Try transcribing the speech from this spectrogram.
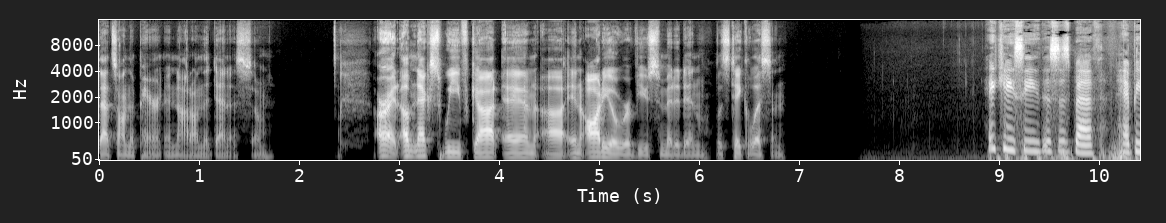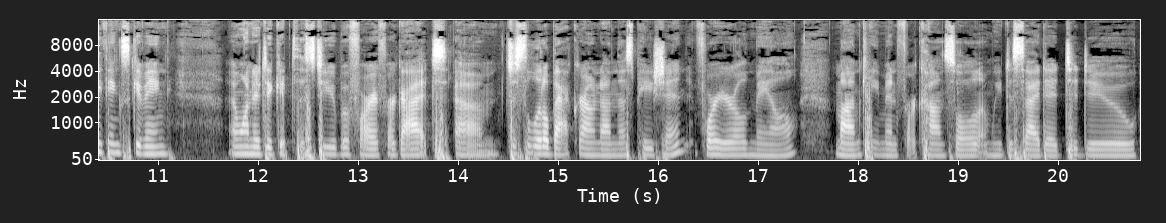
that's on the parent and not on the dentist. So, all right, up next we've got an uh, an audio review submitted in. Let's take a listen. Hey Casey, this is Beth. Happy Thanksgiving. I wanted to get this to you before I forgot. Um, just a little background on this patient, four year old male. Mom came in for a consult, and we decided to do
